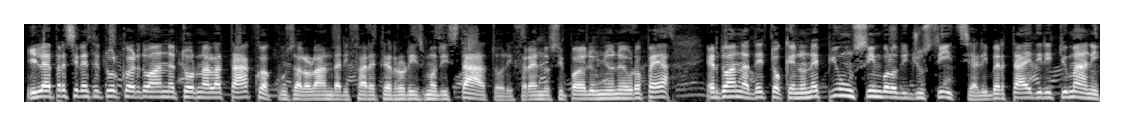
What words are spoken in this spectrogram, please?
Il presidente turco Erdogan torna all'attacco, accusa l'Olanda di fare terrorismo di Stato. Riferendosi poi all'Unione Europea, Erdogan ha detto che non è più un simbolo di giustizia, libertà e diritti umani.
